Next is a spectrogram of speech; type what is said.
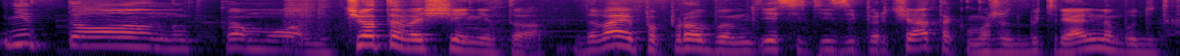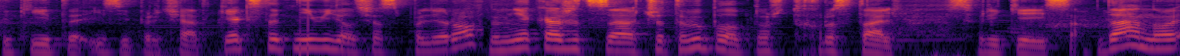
не то, ну come on. Чё-то вообще не то. Давай попробуем 10 easy перчаток, может быть реально будут какие-то easy перчатки. Я, кстати, не видел сейчас спойлеров, но мне кажется, что-то выпало, потому что хрусталь с фрикейса. Да, но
